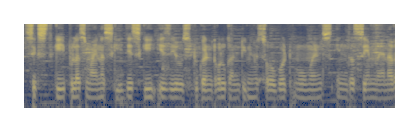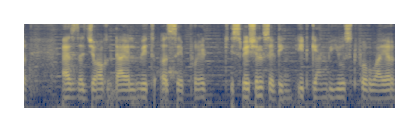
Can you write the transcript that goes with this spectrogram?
Sixth key plus minus key. This key is used to control continuous robot movements in the same manner as the jog dial with a separate special setting. It can be used for wire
